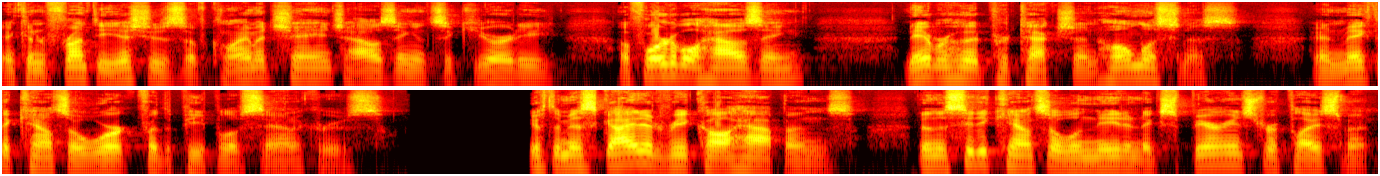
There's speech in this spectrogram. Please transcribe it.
and confront the issues of climate change, housing insecurity, affordable housing, neighborhood protection, homelessness, and make the council work for the people of Santa Cruz. If the misguided recall happens, then the City Council will need an experienced replacement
